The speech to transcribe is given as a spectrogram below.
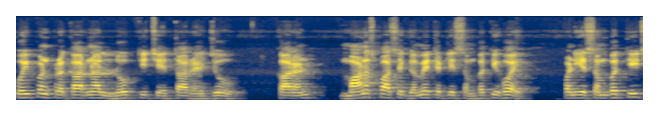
કોઈ પણ પ્રકારના લોભથી ચેતા રહેજો, કારણ માણસ પાસે ગમે તેટલી સંપત્તિ હોય, પણ એ સંપત્તિ જ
